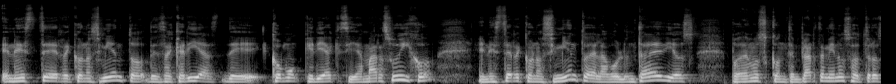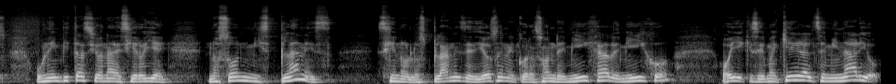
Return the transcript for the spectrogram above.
en este reconocimiento de Zacarías de cómo quería que se llamara su hijo, en este reconocimiento de la voluntad de Dios, podemos contemplar también nosotros una invitación a decir, oye, no son mis planes, sino los planes de Dios en el corazón de mi hija, de mi hijo. Oye, que se me quiere ir al seminario,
